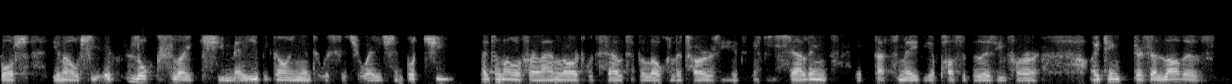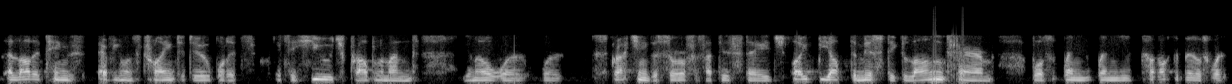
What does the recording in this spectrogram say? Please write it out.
but, you know, she, it looks like she may be going into a situation, but she, I don't know if her landlord would sell to the local authority. If, if he's selling, that's maybe a possibility for her. I think there's a lot of a lot of things everyone's trying to do, but it's it's a huge problem, and you know we're we're scratching the surface at this stage. I'd be optimistic long term, but when when you talked about what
